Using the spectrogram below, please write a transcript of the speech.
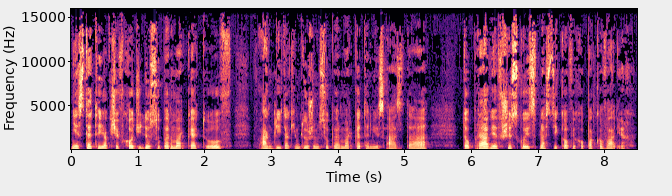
Niestety, jak się wchodzi do supermarketów, w Anglii takim dużym supermarketem jest Asda, to prawie wszystko jest w plastikowych opakowaniach.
